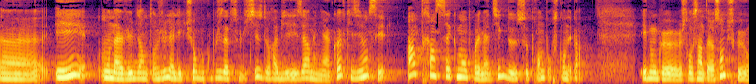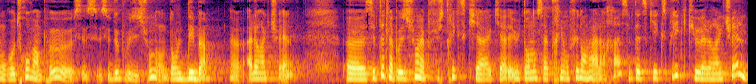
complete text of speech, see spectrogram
et on avait bien entendu la lecture beaucoup plus absolutiste de Rabbi Eliezer Beniakov qui dit non, c'est intrinsèquement problématique de se prendre pour ce qu'on n'est pas. Et donc je trouve ça intéressant puisqu'on retrouve un peu ces, deux positions dans, dans le débat à l'heure actuelle. Euh, c'est peut-être la position la plus stricte qui a, qui a, eu tendance à triompher dans la halakha. C'est peut-être ce qui explique qu'à l'heure actuelle,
